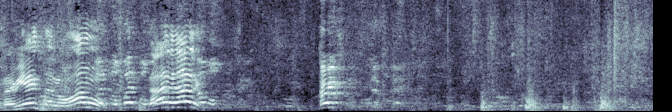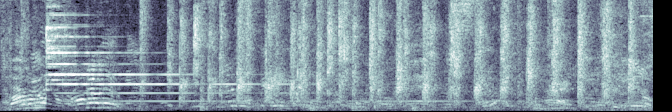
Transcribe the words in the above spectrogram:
Reviéntalo, vamos. Dale, dale. The middle.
